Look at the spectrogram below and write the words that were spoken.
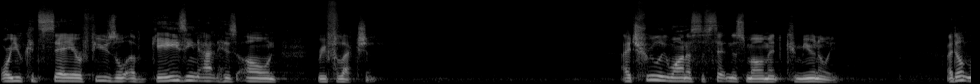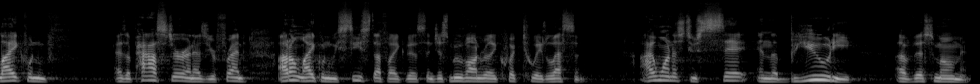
Or you could say a refusal of gazing at his own reflection. I truly want us to sit in this moment communally. I don't like when, as a pastor and as your friend, I don't like when we see stuff like this and just move on really quick to a lesson. I want us to sit in the beauty of this moment.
